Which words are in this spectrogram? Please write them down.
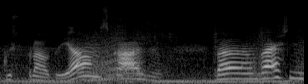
якусь правду. Я вам скажу. БМВшники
